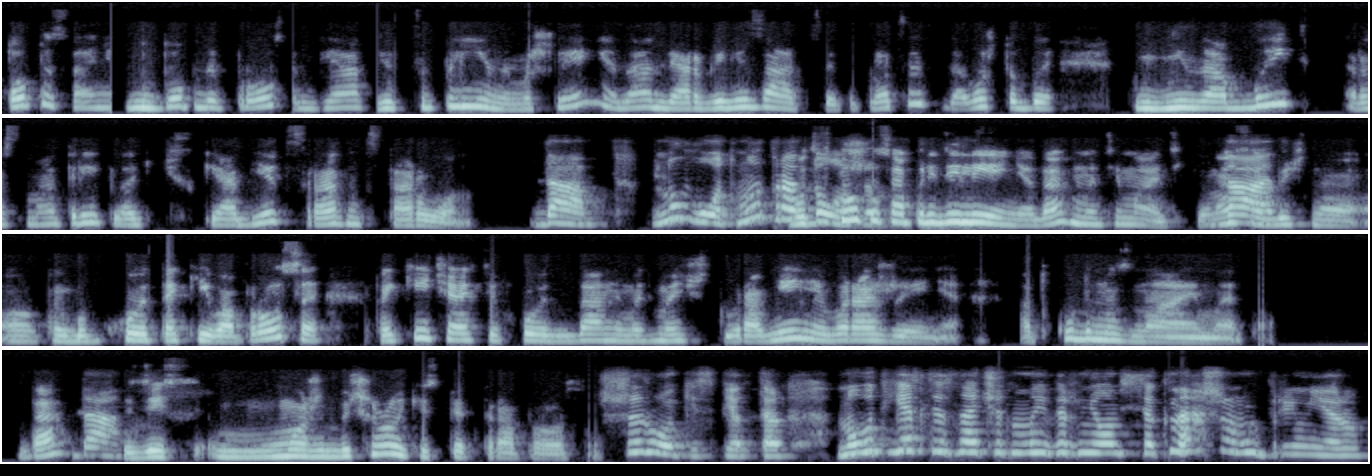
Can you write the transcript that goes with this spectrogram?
топосы, они удобны просто для дисциплины мышления, да, для организации этого процесса, для того, чтобы не забыть рассмотреть логический объект с разных сторон. Да, ну вот, мы продолжим. Вот топос определения, да, в математике. У нас да. обычно э, как бы входят такие вопросы, какие части входят в данное математическое уравнение выражение, откуда мы знаем это. Да? Да. Здесь может быть широкий спектр опросов. Широкий спектр. Но вот если, значит, мы вернемся к нашему примеру,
